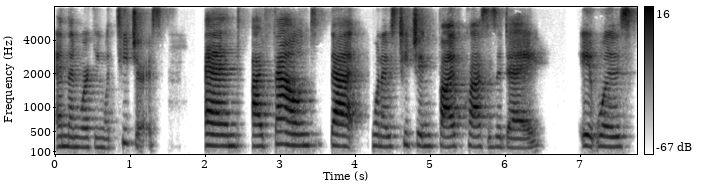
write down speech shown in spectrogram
and then working with teachers. And I found that when I was teaching five classes a day, it was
